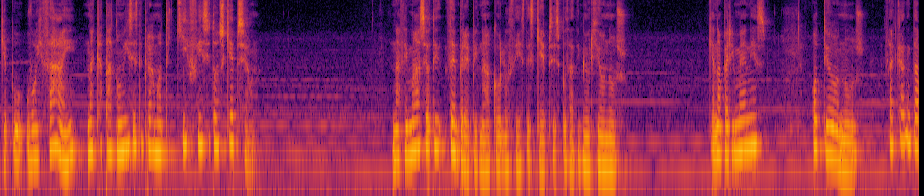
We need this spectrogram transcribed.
και που βοηθάει να κατανοήσεις την πραγματική φύση των σκέψεων. Να θυμάσαι ότι δεν πρέπει να ακολουθείς τις σκέψεις που θα δημιουργεί ο νους και να περιμένεις ότι ο νους θα κάνει τα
